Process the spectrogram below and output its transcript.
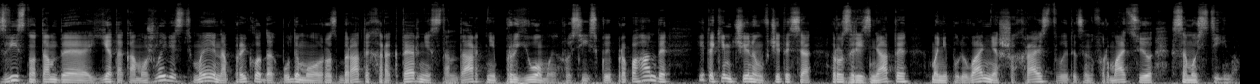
Звісно, там, де є така можливість, ми на прикладах будемо розбирати характерні стандартні прийоми російської пропаганди і таким чином вчитися розрізняти маніпулювання, шахрайство і дезінформацію самостійно.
